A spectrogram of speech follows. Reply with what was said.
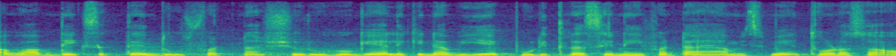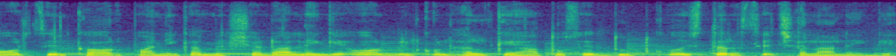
अब आप देख सकते हैं दूध फटना शुरू हो गया, लेकिन अभी ये पूरी तरह से नहीं फटा है। हम इसमें थोड़ा सा और सिरका और पानी का मिक्सचर डालेंगे और बिल्कुल हल्के हाथों से दूध को इस तरह से चला लेंगे।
